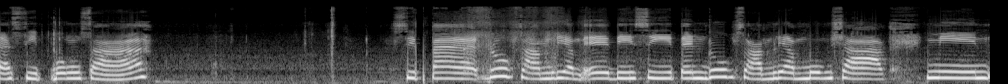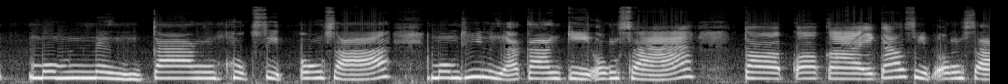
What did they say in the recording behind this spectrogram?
180 องศา 18. รูปสามเหลี่ยม ABC เป็นรูปสามเหลี่ยมมุมฉาก มี มุมหนึ่งกลาง 60 องศา มุมที่เหลือกลางกี่องศา ตอบกอไก่90 องศา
